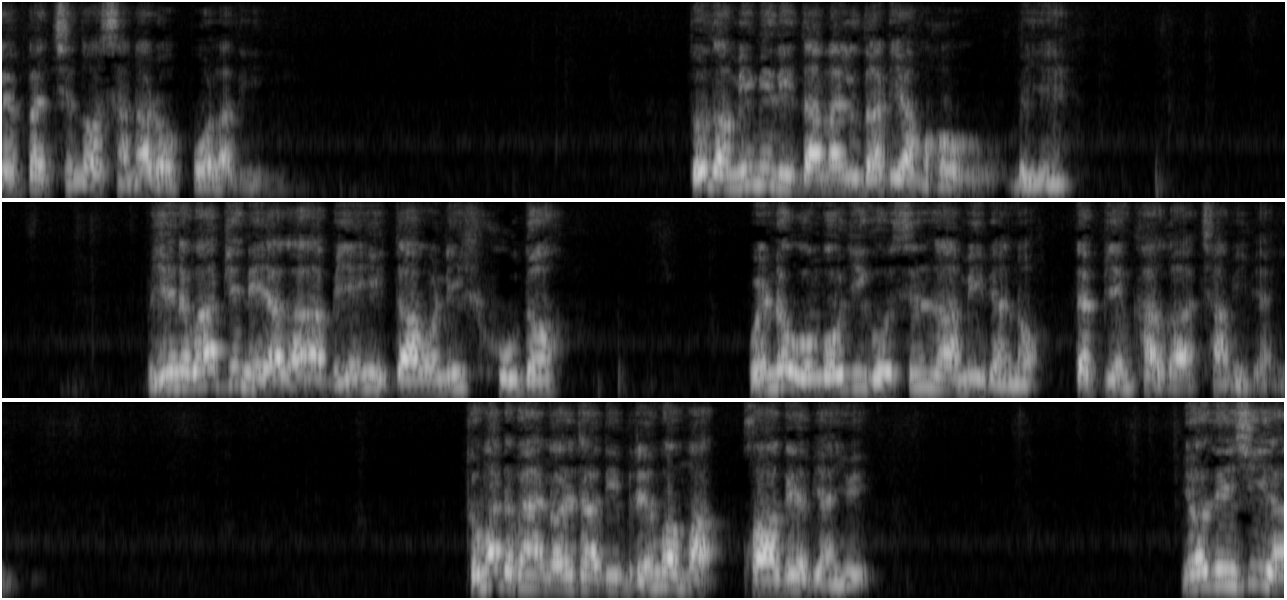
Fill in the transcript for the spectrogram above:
လက်ပတ်ခြင်းသောဆန္ဒတော်ပေါ်လာသည် သို့သောမိမိသည်တာမန်လူသားတယောက်မဟုတ်ဘယင်ဘယင်တစ်ပါးဖြစ်နေရကဘယင်ဤတာဝန်ဤဟူသောဝင်တို့ဝန်ဘိုးကြီးကိုစဉ်းစားမိပြန်တော့တက်ပြင်းခါကချမိပြန်၏ထိုမှတပံအနောယထာသည်ပရင်ပေါက်မှခွာခဲ့ပြန်၍မျောစဉ်ရှိရာ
